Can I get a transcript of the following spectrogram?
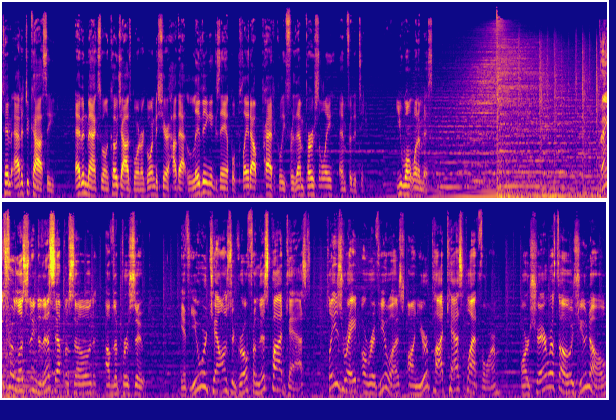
Tim Adetukasi, Evan Maxwell, and Coach Osborne are going to share how that living example played out practically for them personally and for the team. You won't want to miss it. Thanks for listening to this episode of The Pursuit. If you were challenged to grow from this podcast, please rate or review us on your podcast platform or share with those you know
